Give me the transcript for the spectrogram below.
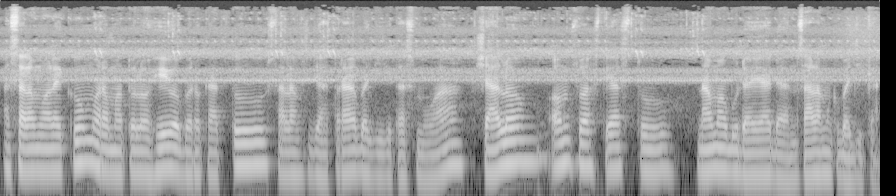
Assalamualaikum warahmatullahi wabarakatuh. Salam sejahtera bagi kita semua. Shalom, Om Swastiastu, Nama Budaya dan salam kebajikan.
